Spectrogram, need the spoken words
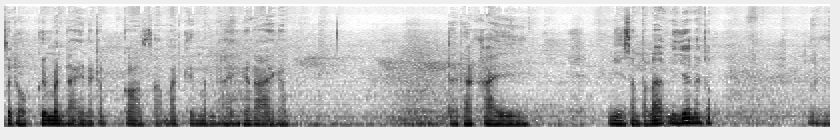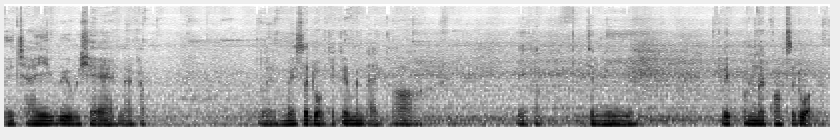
สะดวกขึ้นบันไดนะครับ ก็สามารถขึ้นบันไดก็ได้ครับ แต่ถ้าใครมีสัมภาระไม่เยอะนะครับ หรือใช้วิวแชร์นะครับ หรือไม่สะดวกจะขึ้นบันไดก็นี่ครับ จะมีลิฟต์อำนวยความสะดวกครับ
